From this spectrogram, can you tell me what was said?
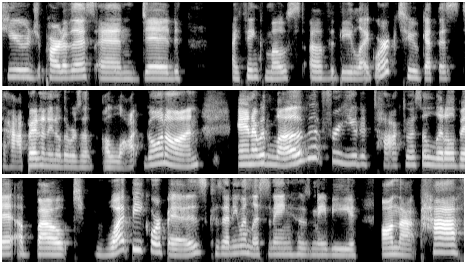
huge part of this and did, I think, most of the legwork to get this to happen. And I know there was a, a lot going on. And I would love for you to talk to us a little bit about what B Corp is, because anyone listening who's maybe on that path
